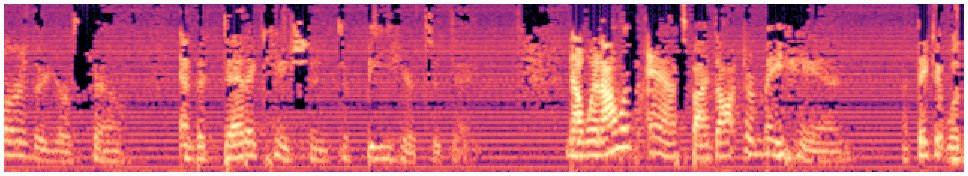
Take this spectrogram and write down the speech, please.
further yourself, and the dedication to be here today. Now, when I was asked by Dr. Mahan, I think it was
